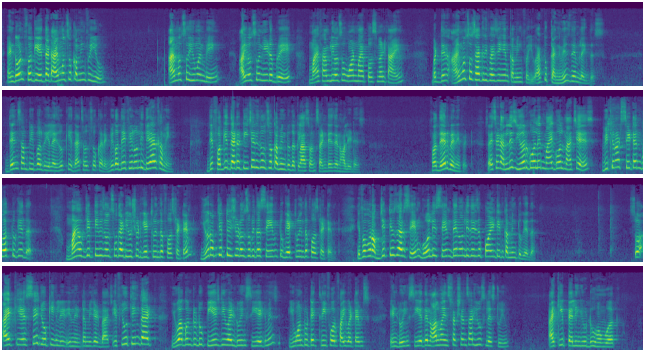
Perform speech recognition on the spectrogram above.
And don't forget that I am also coming for you. I am also human being. I also need a break. My family also want my personal time. But then I am also sacrificing and coming for you. I have to convince them like this. Then some people realize, okay, that's also correct because they feel only they are coming. They forget that a teacher is also coming to the class on Sundays and holidays for their benefit. So I said, unless your goal and my goal matches, we cannot sit and work together. My objective is also that you should get through in the first attempt. Your objective should also be the same to get through in the first attempt. If our objectives are same, goal is same, then only there is a point in coming together. So I say jokingly in intermediate batch, if you think that you are going to do PhD while doing CA, it means you want to take 3, 4, 5 attempts in doing CA, then all my instructions are useless to you. I keep telling you do homework,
